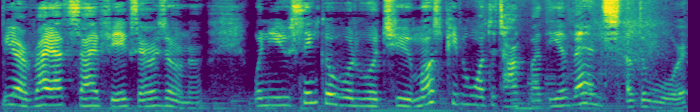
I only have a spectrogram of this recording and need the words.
we are right outside Phoenix, Arizona. When you think of World War II, most people want to talk about the events of the war.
